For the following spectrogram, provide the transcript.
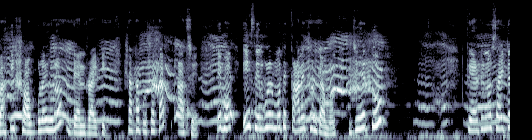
বাকি সবগুলাই হলো ডেনড্রাইটিক শাখা প্রশাখা আছে। এবং এই সেলগুলোর মধ্যে কানেকশন কেমন? যেহেতু ক্যারাটিনোসাইটে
